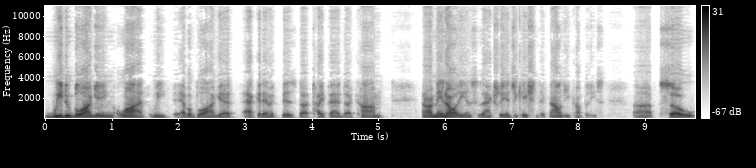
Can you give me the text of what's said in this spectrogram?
we do blogging a lot. We have a blog at academicbiz.typepad.com, and our main audience is actually education technology companies. Uh, so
